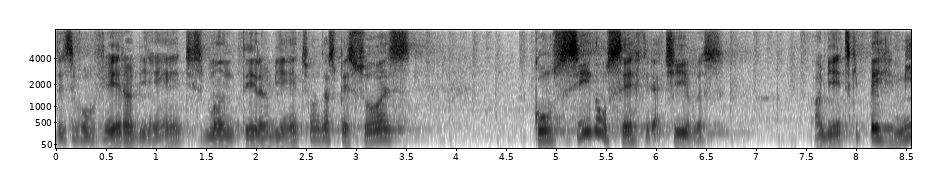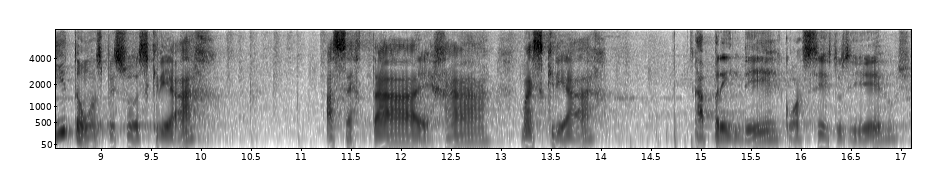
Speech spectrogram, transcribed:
desenvolver ambientes, manter ambientes onde as pessoas consigam ser criativas. Ambientes que permitam as pessoas criar acertar, errar, mas criar, aprender com acertos e erros,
